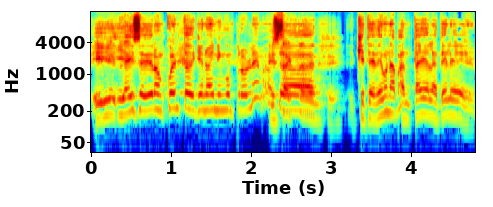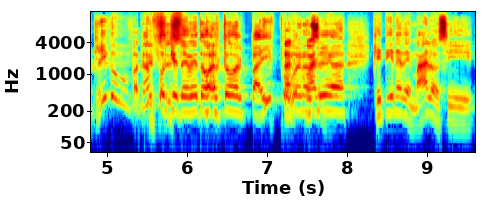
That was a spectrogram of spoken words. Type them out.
Y, y ahí se dieron cuenta de que no hay ningún problema. O sea, Exactamente. que te dé una pantalla a la tele rico, bacán, Es- porque te ve todo, todo el país. Pues, bueno, o sea, ¿qué tiene de malo si...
